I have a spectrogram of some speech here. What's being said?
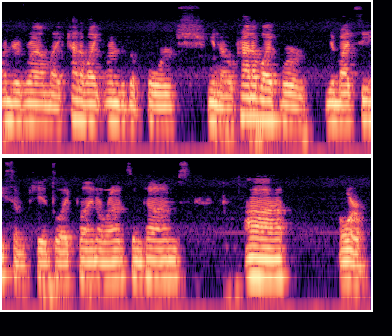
underground, like kind of like under the porch, you know, kind of like where you might see some kids like playing around sometimes, uh, or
